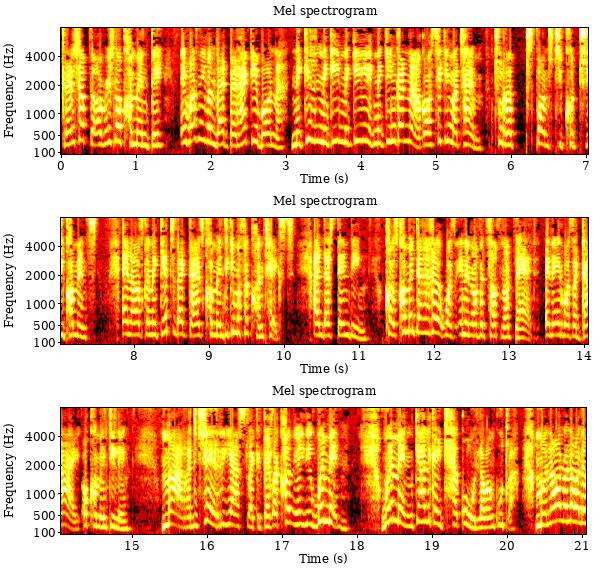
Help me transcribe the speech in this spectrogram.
grand up the original comment it wasn't even that bad ha ke bona ne ke nka nako i was taking my time to respond to, to the comments and I was gonna get to that guy's comment to give him a context, understanding. Cause comment was in and of itself not bad. And it was a guy or commenting. Mara di yes like guys I call women. Women ke ha le ka itlhakola wa nkutlwa. Mona wa lona wa le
